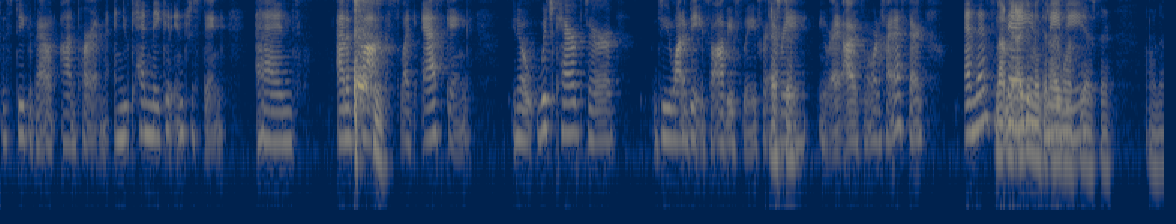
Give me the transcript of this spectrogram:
to speak about on Purim, and you can make it interesting and out of the box, like asking you know, which character do you want to be? So obviously for Esther. every right, I was Mordechai and Esther, and then to Not say me. I didn't mean that maybe, I want to be Esther. Oh no.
